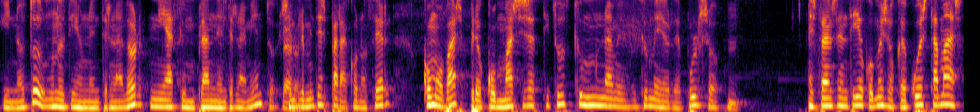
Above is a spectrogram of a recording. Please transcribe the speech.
y no todo el mundo tiene un entrenador ni hace un plan de entrenamiento. Claro. Simplemente es para conocer cómo vas, pero con más exactitud que, una- que un medidor de pulso. Mm. Es tan sencillo como eso, que cuesta más,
